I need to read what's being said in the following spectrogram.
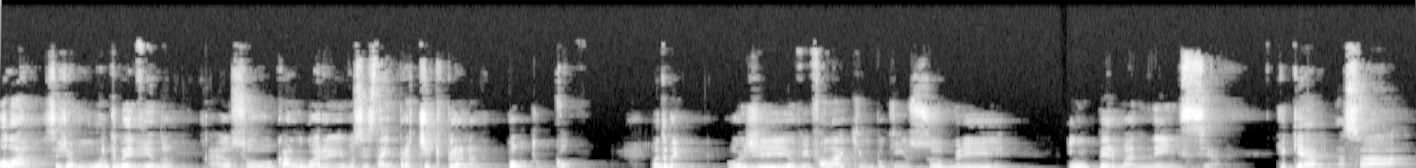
Olá, seja muito bem-vindo. Eu sou o Carlos Guaran e você está em pratiqueprana.com. Muito bem, hoje eu vim falar aqui um pouquinho sobre impermanência. O que é essa,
